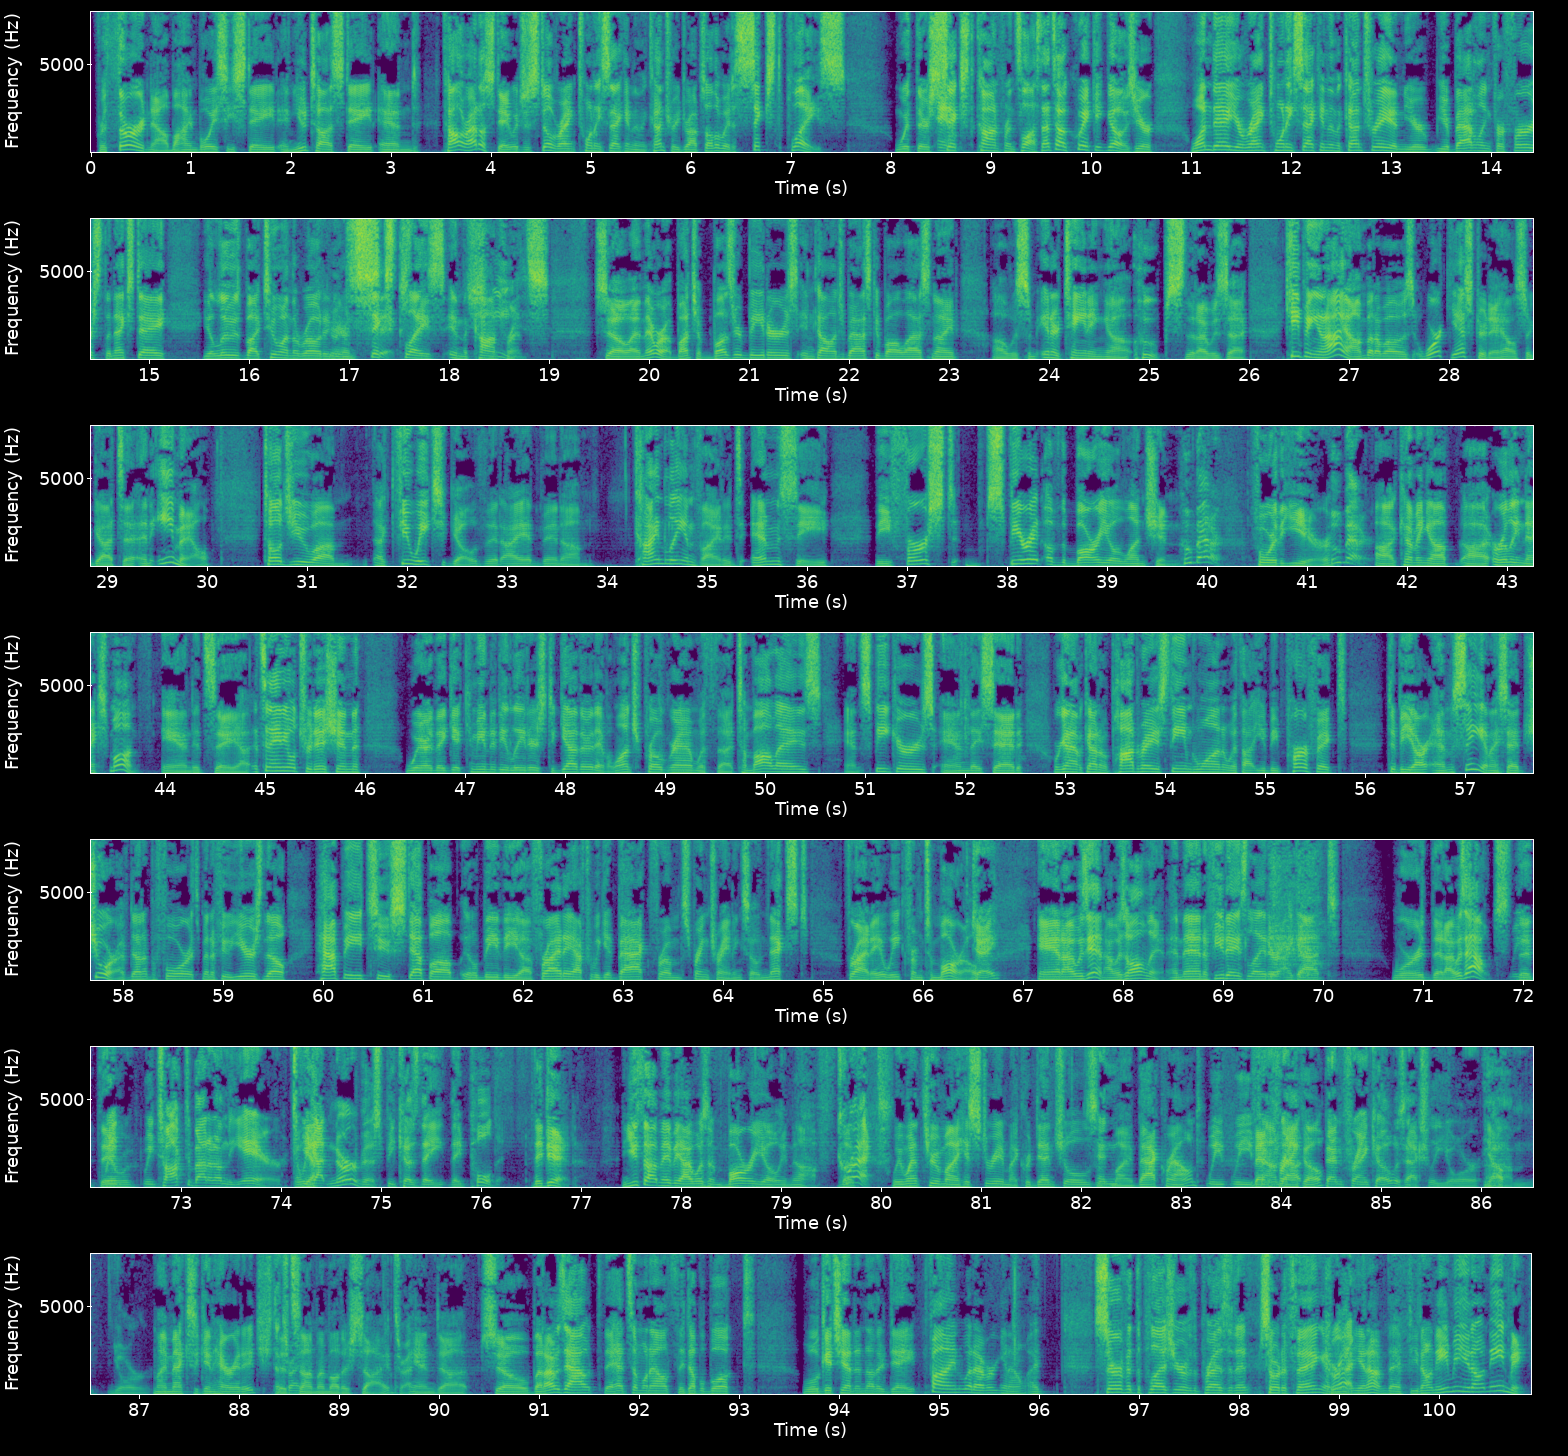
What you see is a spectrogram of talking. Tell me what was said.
for third now behind Boise State and Utah State and Colorado State, which is still ranked 22nd in the country, drops all the way to sixth place with their sixth conference loss. That's how quick it goes. You're one day you're ranked 22nd in the country and you're you're battling for first. The next day you lose by two on the road and you're, You're in in sixth, sixth. place in the Jeez. conference. So, and there were a bunch of buzzer beaters in college basketball last night uh, with some entertaining uh, hoops that I was uh, keeping an eye on. But I was at work yesterday. I also got uh, an email. Told you um, a few weeks ago that I had been um, kindly invited to MC the first Spirit of the Barrio Luncheon Who better? for the year. Who better? Uh, coming up uh, early next month, and it's a uh, it's an annual tradition where they get community leaders together. They have a lunch program with uh, tamales and speakers, and they said we're gonna have a kind of a Padres themed one. And we thought you'd be perfect to be our MC, and I said sure. I've done it before. It's been a few years though. Happy to step up. It'll be the uh, Friday after we get back from spring training, so next Friday, a week from tomorrow. Okay. And I was in. I was all in. And then a few days later, I got word that I was out. that they we, were, we talked about it on the air, and we Yeah. got nervous because they they pulled it. They did. You thought maybe I wasn't barrio enough. Correct. We went through my history and my credentials and And my background. We we Ben found Franco, out Ben Franco was actually your Yep. um your my Mexican heritage that's, That's right. on my mother's side. That's right. And uh, so, but I was out. They had someone else. They double booked. We'll get you at another date. Fine, whatever. You know, I serve at the pleasure of the president, sort of thing. And Correct. you know, if you don't need me, you don't need me.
